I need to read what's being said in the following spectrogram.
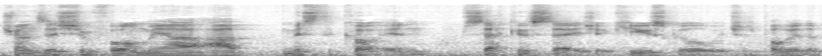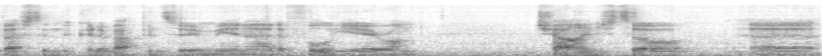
transition for me. I, I missed the cut in second stage at Q School, which was probably the best thing that could have happened to me, and I had a full year on challenge tour. Uh,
